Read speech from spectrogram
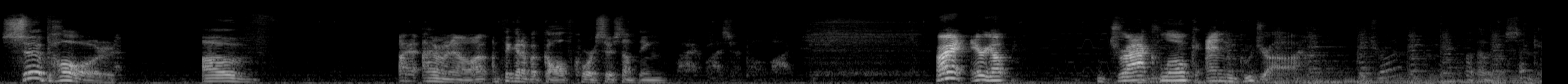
Sir Paul of... I, I don't know. I'm thinking of a golf course or something. Why, why, Sir Paul, why? Alright, here we go. Dracloak and Goodra. Goodra? I thought that was a psychic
